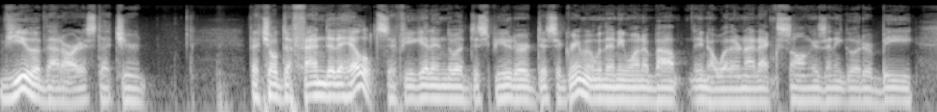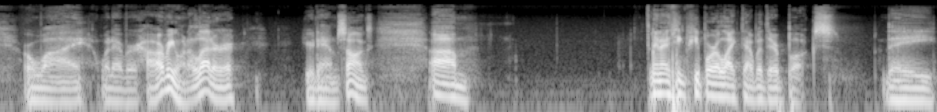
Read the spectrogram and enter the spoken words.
view of that artist that you're that you'll defend to the hilts if you get into a dispute or disagreement with anyone about, you know, whether or not X song is any good or B or Y, whatever, however you want to letter your damn songs. Um, and I think people are like that with their books. They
